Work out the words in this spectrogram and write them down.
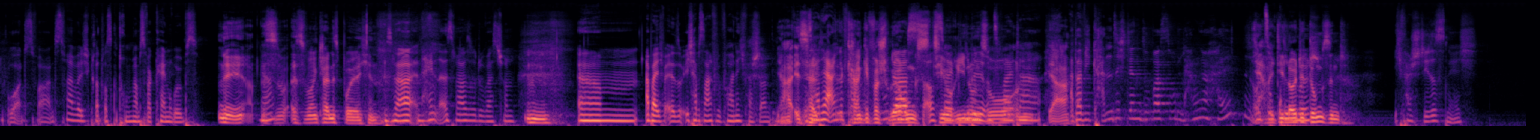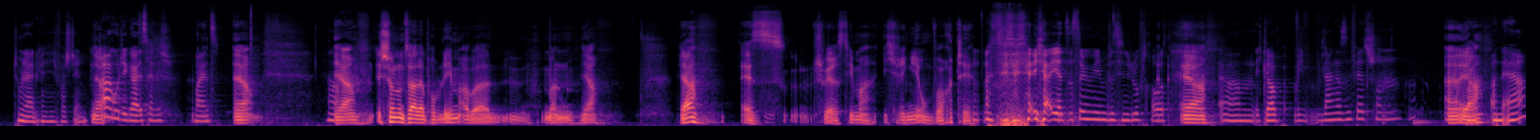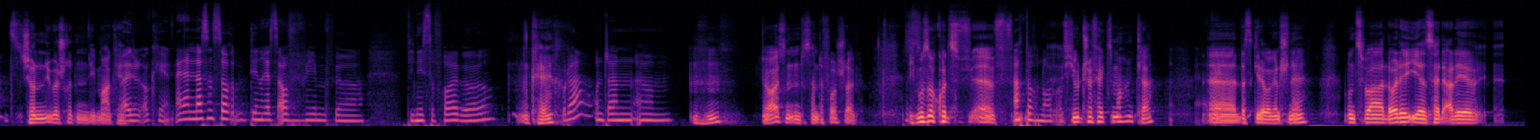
Boah, das war, das war, weil ich gerade was getrunken habe. Es war kein Röps. Nee, es, es war ein kleines Bäuerchen. Es war, nein, es war so, du weißt schon. Mhm. Ähm, aber ich, also ich habe es nach wie vor nicht verstanden. Ja, ist Es halt ja kranke Verschwörungstheorien und so. weiter. Und, ja, Aber wie kann sich denn sowas so lange halten? ja und so weil die Leute dumm sind. Ich verstehe das nicht. Tut mir leid, kann ich nicht verstehen. Ja. Ah, gut, egal, ist ja nicht meins. Ja. Ja. ja. ist schon unser aller Problem, aber äh, man, ja. Ja, es ist ein schweres Thema. Ich ringe um Worte. ja, jetzt ist irgendwie ein bisschen die Luft raus. Ja, Ähm, ich glaube, wie, wie lange sind wir jetzt schon äh, ja, on, air? schon überschritten, die Marke. Also, okay. Na, dann lass uns doch den Rest aufheben für die nächste Folge, Okay. oder? Und dann, ähm, Mhm. Ja, ist ein interessanter Vorschlag. Ich muss noch kurz äh, ach doch noch. Okay. Future Facts machen, klar. Äh, das geht aber ganz schnell. Und zwar, Leute, ihr seid alle,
